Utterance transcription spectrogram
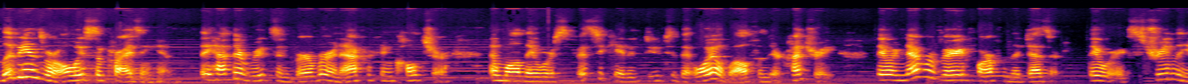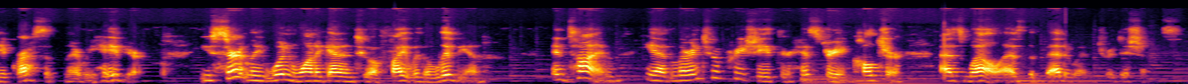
Libyans were always surprising him. They had their roots in Berber and African culture, and while they were sophisticated due to the oil wealth in their country, they were never very far from the desert. They were extremely aggressive in their behavior. You certainly wouldn't want to get into a fight with a Libyan, in time, he had learned to appreciate their history and culture as well as the Bedouin traditions.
